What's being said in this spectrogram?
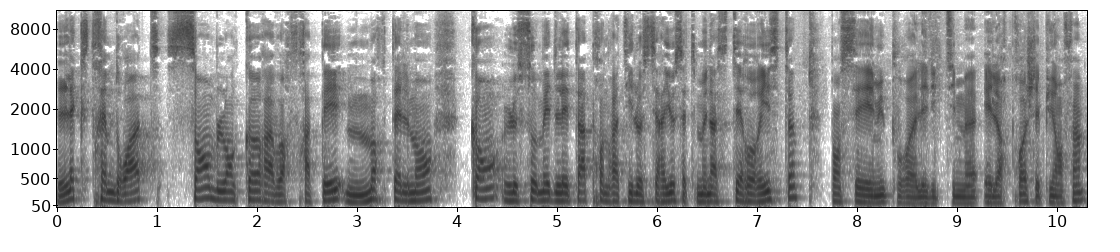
L'extrême droite semble encore avoir frappé mortellement. Quand le sommet de l'État prendra-t-il au sérieux cette menace terroriste? Pensée émue pour les victimes et leurs proches. Et puis enfin,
